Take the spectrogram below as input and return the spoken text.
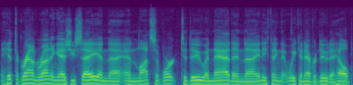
hit the ground running, as you say, and uh, and lots of work to do in that. And anything that we can ever do to help,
